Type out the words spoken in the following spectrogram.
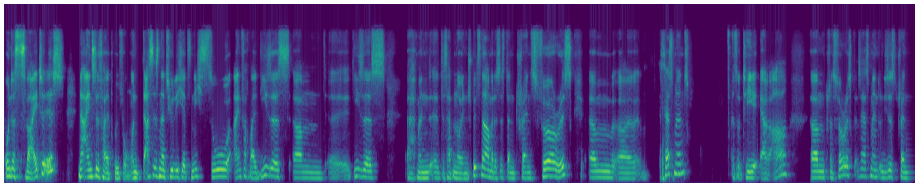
Und das zweite ist eine Einzelfallprüfung. Und das ist natürlich jetzt nicht so einfach, weil dieses, ähm, äh, dieses ach man, äh, das hat einen neuen Spitzname, das ist dann Transfer Risk ähm, äh, Assessment, also TRA, ähm, Transfer Risk Assessment. Und dieses Transfer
